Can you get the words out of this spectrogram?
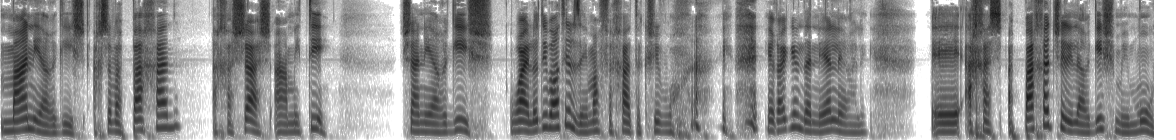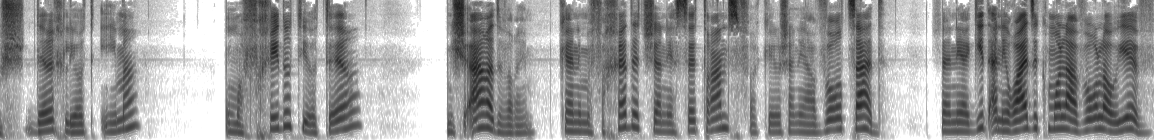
מה אני ארגיש? עכשיו, הפחד, החשש האמיתי, שאני ארגיש, וואי, לא דיברתי על זה עם אף אחד, תקשיבו, רק עם דניאל נראה לי. אה, החש... הפחד שלי להרגיש מימוש דרך להיות אימא, הוא מפחיד אותי יותר משאר הדברים. כי אני מפחדת שאני אעשה טרנספר, כאילו שאני אעבור צד. שאני אגיד, אני רואה את זה כמו לעבור לאויב.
